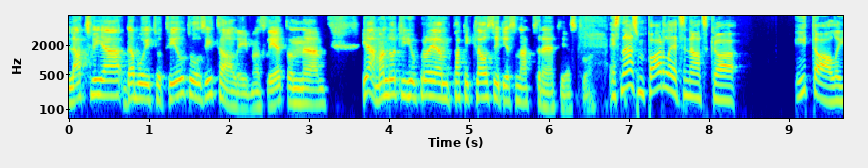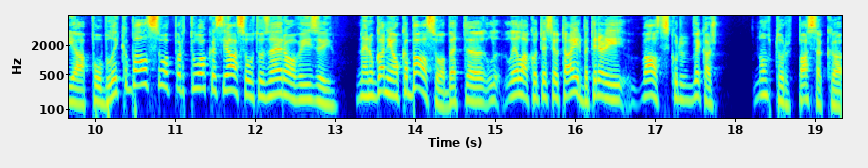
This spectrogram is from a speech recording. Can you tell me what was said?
Latvijā dabūju to tiltu uz Itāliju mazliet. Un, uh, jā, man ļoti joprojām patīk klausīties un atcerēties to. Es neesmu pārliecināts, ka Itālijā publika balso par to, kas jāsūta uz Eirovīziju. Nē, nu gan jau ka balso, bet uh, li- lielākoties jau tā ir. Bet ir arī valstis, kur vienkārši nu, tur pasakā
